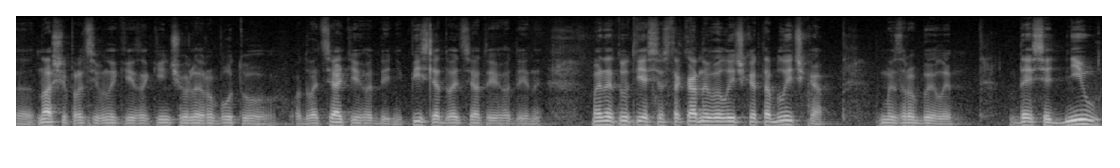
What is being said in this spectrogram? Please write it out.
е, наші працівники закінчували роботу о 20-й годині, після 20-ї години. У мене тут є ось така невеличка табличка, ми зробили. 10 днів,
